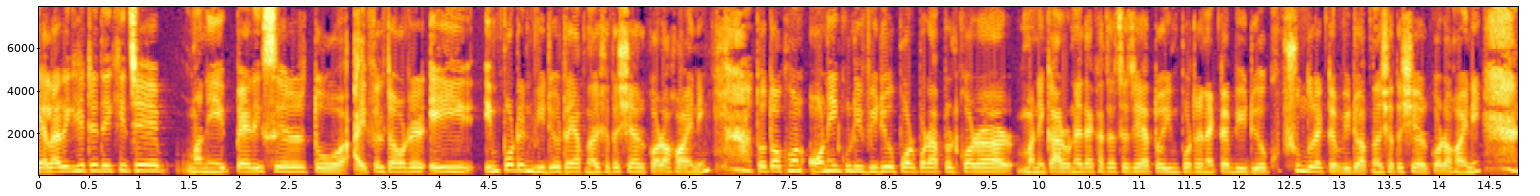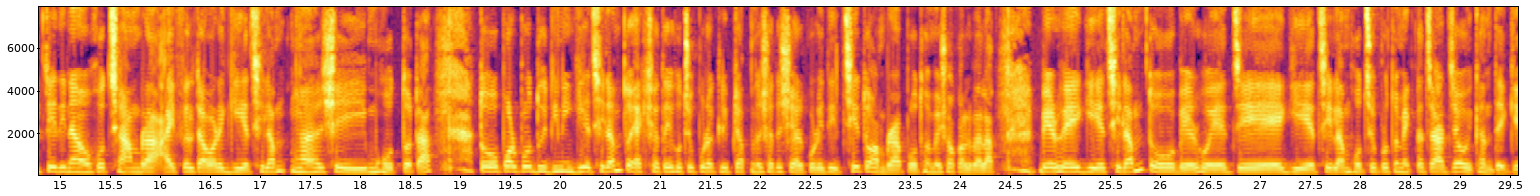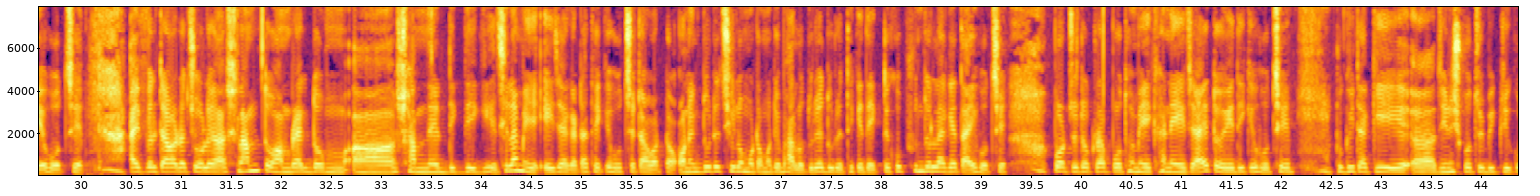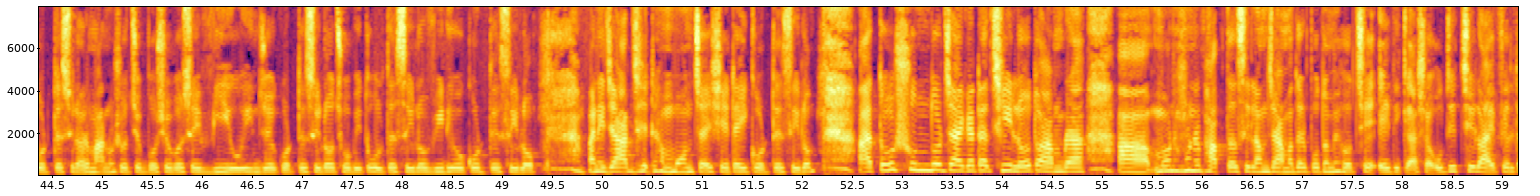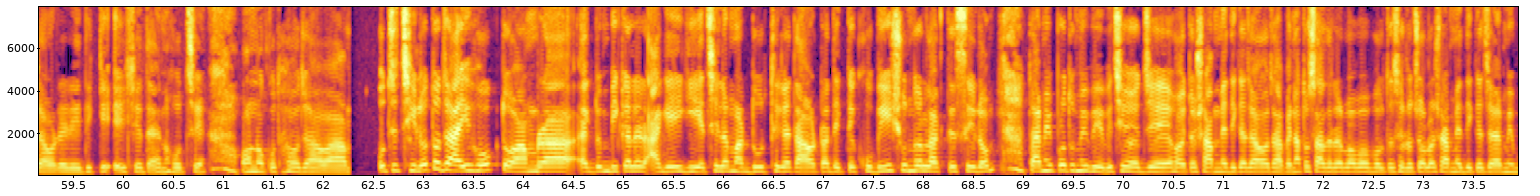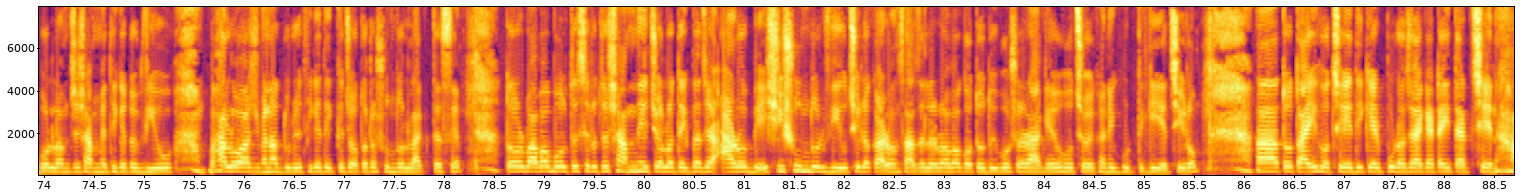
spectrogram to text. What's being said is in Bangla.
গ্যালারি ঘেটে দেখি যে মানে প্যারিসের তো আইফেল টাওয়ারের এই ইম্পর্টেন্ট ভিডিওটাই আপনাদের সাথে শেয়ার করা হয়নি। তো তখন অনেকগুলি ভিডিও পরপর আপলোড করার মানে কারণে দেখা যাচ্ছে যে এত ইম্পর্টেন্ট একটা ভিডিও খুব সুন্দর একটা ভিডিও আপনাদের সাথে শেয়ার করা হয়নি। যেদিনে হচ্ছে আমরা আইফেল টাওয়ারে গিয়েছিলাম সেই মুহূর্তটা। তো পরপর দুই দিনই গিয়েছিলাম, তো একসাথেই হচ্ছে পুরো ক্লিপটা আপনাদের সাথে শেয়ার করে দিচ্ছি। তো আমরা প্রথমে সকালবেলা বের হয়ে গিয়েছিলাম, তো বের হয়ে যে গিয়েছিলাম হচ্ছে প্রথমে একটা চার্জে ওইখান থেকে হচ্ছে আইফেল টাওয়ারে চলে আসলাম। তো আমরা একদম সামনের দিক দিয়ে গিয়েছিলাম। এই- জায়গাটা থেকে হচ্ছে টাওয়ারটা অনেক দূরে ছিল, মোটামুটি ভালো দূরে। দূরে থেকে দেখতে খুব সুন্দর লাগে, তাই হচ্ছে পর্যটকরা প্রথমে এখানে যায়। তো এদিকে হচ্ছে টুকিটাকি জিনিসপত্র বিক্রি করতেছিল আর মানুষ হচ্ছে বসে বসে ভিউ এনজয় করতেছিল, ছবি তুলতেছিল ভিডিও করতেছিল। মানে যার যেটা মন চায় সেটাই করতেছিল। এত সুন্দর জায়গাটা ছিল। তো আমরা মনে মনে ভাবতেছিলাম যে আমাদের প্রথমে হচ্ছে এইদিকে আসা উচিত ছিল। আইফেল টাওয়ারের এদিকে এসে দেন হচ্ছে অন্য কোথাও যাওয়া উচিত ছিল। তো যাই হোক, তো আমরা একদম বিকালের আগেই গিয়েছিলাম আর দূর থেকে টাওয়ারটা দেখতে খুবই সুন্দর লাগতেছিল। তো আমি প্রথমে ভেবেছি যে হয়তো সামনের দিকে যাওয়া যাবে না। তো সাদার বাবা বলতেছিল, চলো সামনের দিকে যাই। আমি বললাম যে সামনে থেকে তো ভিউ ভালো আসবে না, দূরে থেকে দেখতে যতটা সুন্দর লাগতেছে। তো ওর বাবা বলতেছিল যে, সামনেই চলো, দেখবা যে আরও বেশি সুন্দর ভিউ ছিল। কারণ সাজালের বাবা গত দুই বছর আগে হচ্ছে ওইখানে ঘুরতে গিয়েছিল। তো তাই হচ্ছে এদিকের পুরো জায়গাটাই তার চেনা।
